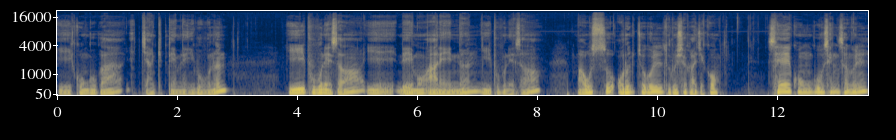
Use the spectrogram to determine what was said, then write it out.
이 공구가 있지 않기 때문에 이 부분은 이 부분에서 이 네모 안에 있는 이 부분에서 마우스 오른쪽을 누르셔 가지고 새 공구 생성을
